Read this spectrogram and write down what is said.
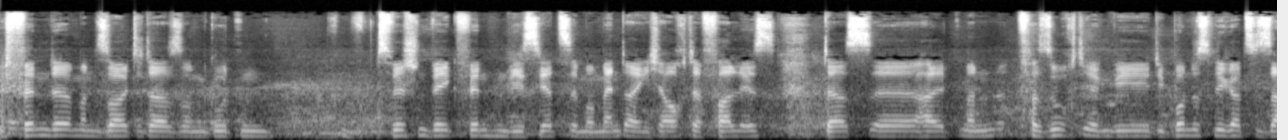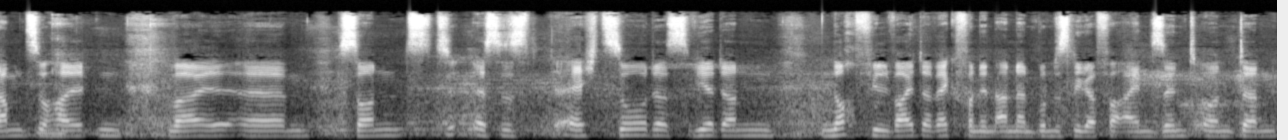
ich finde, man sollte da so einen guten Zwischenweg finden, wie es jetzt im Moment eigentlich auch der Fall ist, dass äh, halt man versucht irgendwie die Bundesliga zusammenzuhalten, weil ähm, sonst ist es echt so, dass wir dann noch viel weiter weg von den anderen Bundesliga-Vereinen sind und dann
